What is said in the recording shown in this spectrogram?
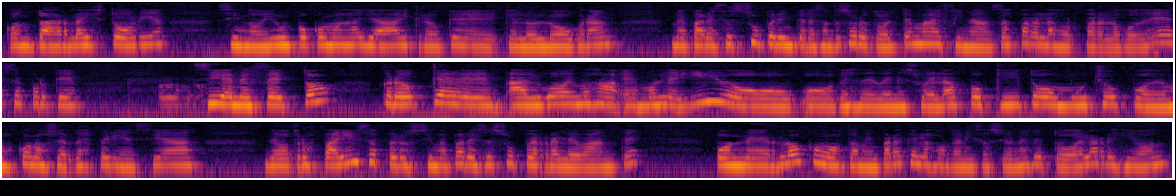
contar la historia, sino ir un poco más allá y creo que, que lo logran. Me parece súper interesante sobre todo el tema de finanzas para, las, para los ODS porque sí, en efecto, creo que algo hemos, hemos leído o, o, desde Venezuela poquito o mucho podemos conocer de experiencias de otros países, pero sí me parece súper relevante ponerlo como también para que las organizaciones de toda la región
